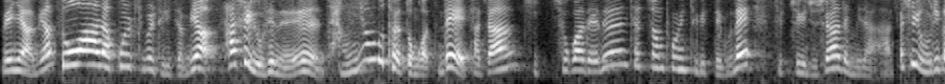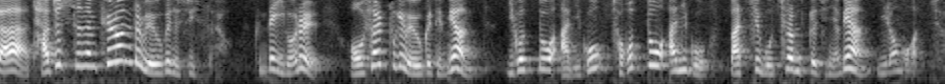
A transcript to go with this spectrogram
왜냐하면 또 하나 꿀팁을 드리자면 사실 요새는 작년부터였던 것 같은데 가장 기초가 되는 채점 포인트이기 때문에 집중해 주셔야 됩니다. 사실 우리가 자주 쓰는 표현들 외우게 될 수 있어요. 근데 이거를 어설프게 외우게 되면 이것도 아니고 저것도 아니고 마치 뭐처럼 느껴지냐면 이런 것 같죠.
